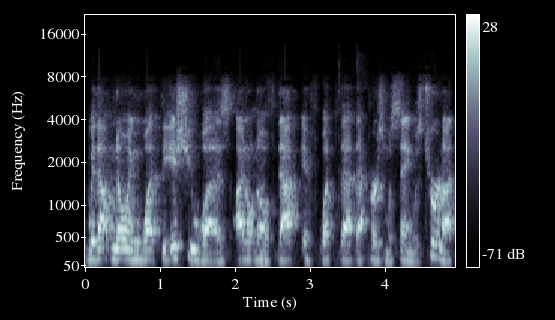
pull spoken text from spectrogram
without knowing what the issue was, I don't know if that if what that that person was saying was true or not.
